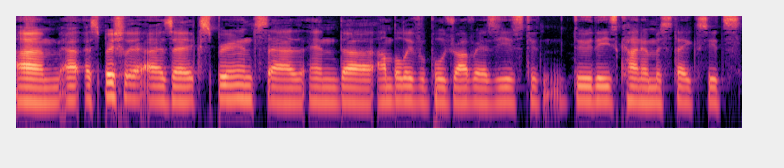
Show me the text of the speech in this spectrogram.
Um, especially as an experienced uh, and uh, unbelievable driver as he is to do these kind of mistakes, it's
